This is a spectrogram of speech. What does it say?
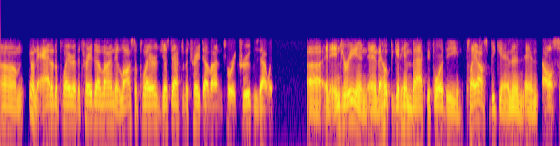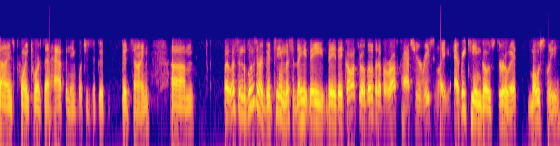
Um, you know, they added a player at the trade deadline. They lost a player just after the trade deadline, Torrey Krug, who's out with uh, an injury, and, and they hope to get him back before the playoffs begin. And, and all signs point towards that happening, which is a good good sign. Um, but listen, the Blues are a good team. Listen, they they they they've gone through a little bit of a rough patch here recently. Every team goes through it mostly,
